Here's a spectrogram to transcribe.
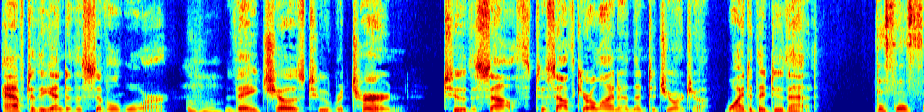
after the end of the Civil War, mm-hmm. they chose to return to the South, to South Carolina, and then to Georgia. Why did they do that? This is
